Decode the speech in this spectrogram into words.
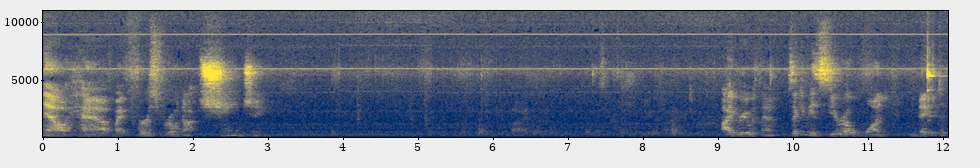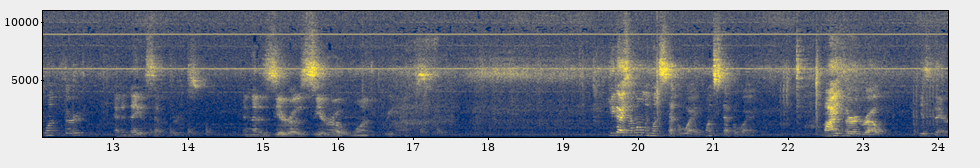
now have my first row not changing. I agree with that. So that give me a zero, one, negative one third, and a negative seven thirds. And then a zero, zero, one, three halves. You guys, I'm only one step away, one step away. My third row is there.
